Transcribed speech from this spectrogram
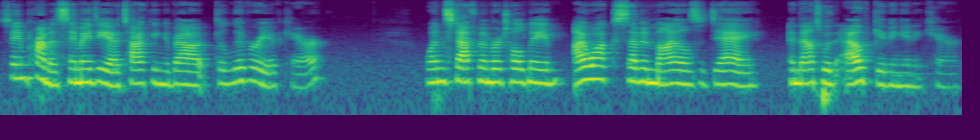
same premise, same idea, talking about delivery of care. One staff member told me, I walk seven miles a day, and that's without giving any care.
